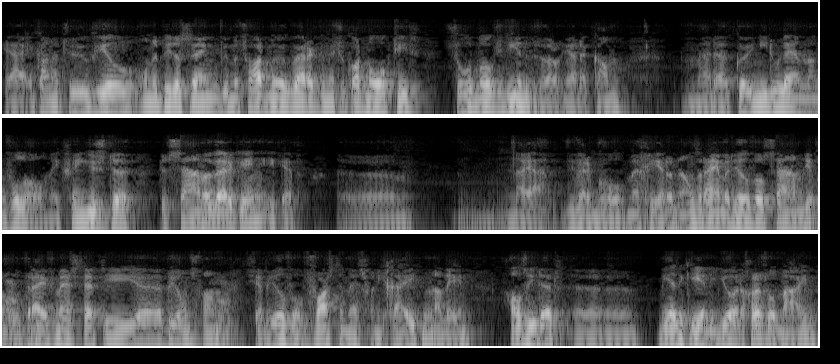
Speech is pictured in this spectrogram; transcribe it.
Ja, ik kan natuurlijk veel onderbieders zeggen, ik wil met zo hard mogelijk werken, met zo kort mogelijk tijd, zo goed mogelijk de dieren verzorgen. Ja, dat kan. Maar dat kun je niet hoe lang volhouden. Ik vind juist de, de samenwerking, ik heb, ehm, nou ja, die werkt bijvoorbeeld met Gerard en Hans Rijn met heel veel samen. Die hebben Ja. alle drijfmest hebt die, eh, bij ons van. Ja. Ze hebben heel veel vaste mest van die geiten. Alleen, als je dat eh meerdere keren in het jaar de gras wilt maaien,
